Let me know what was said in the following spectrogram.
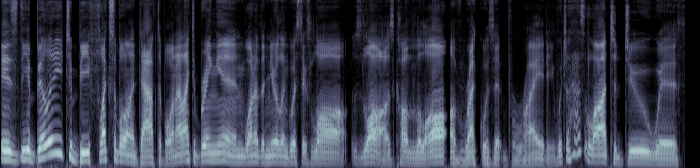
is the ability to be flexible and adaptable. And I like to bring in one of the neurolinguistics laws, laws called the law of requisite variety, which has a lot to do with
